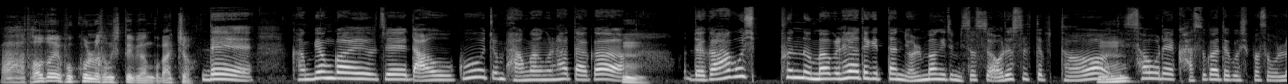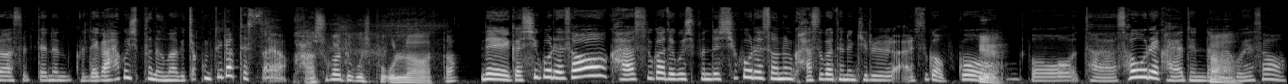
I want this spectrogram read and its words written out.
아 더더의 보컬로 정식 데뷔한 거 맞죠? 네. 강변가요제 나오고 좀 방황을 하다가 음. 내가 하고 싶 은 음악을 해야 되겠다는 열망이 좀 있었어요. 어렸을 때부터 음. 서울에 가수가 되고 싶어서 올라왔을 때는 그 내가 하고 싶은 음악이 조금 뚜렷했어요. 가수가 되고 싶어 올라왔다? 네, 그러니까 시골에서 가수가 되고 싶은데 시골에서는 가수가 되는 길을 알 수가 없고 예. 뭐다 서울에 가야 된다라고 아. 해서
